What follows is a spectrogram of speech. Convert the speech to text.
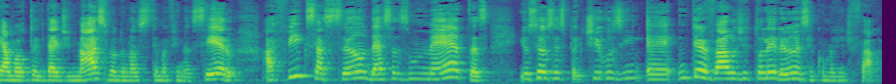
Que é uma autoridade máxima do nosso sistema financeiro, a fixação dessas metas e os seus respectivos é, intervalos de tolerância, como a gente fala.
